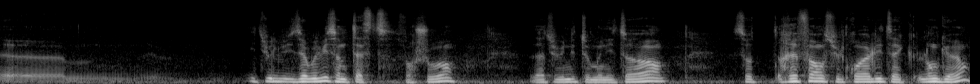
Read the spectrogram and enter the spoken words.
uh, it will be, there will be some tests for sure that we need to monitor. So reforms will probably take longer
